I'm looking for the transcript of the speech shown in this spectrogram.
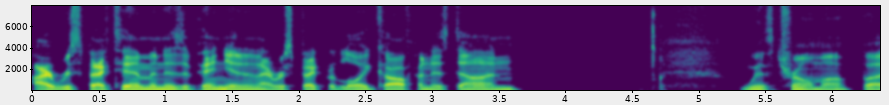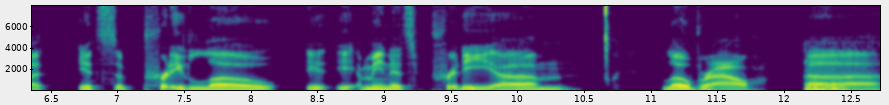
I respect him and his opinion, and I respect what Lloyd Kaufman has done with Troma. But it's a pretty low. It, it- I mean, it's pretty um, lowbrow. Mhm. Uh,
